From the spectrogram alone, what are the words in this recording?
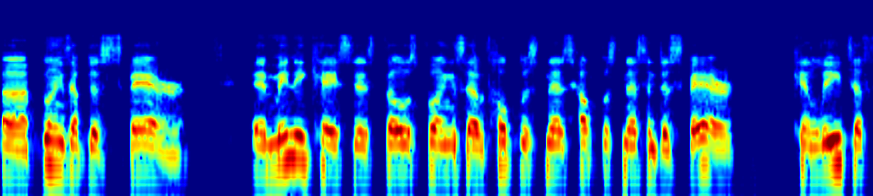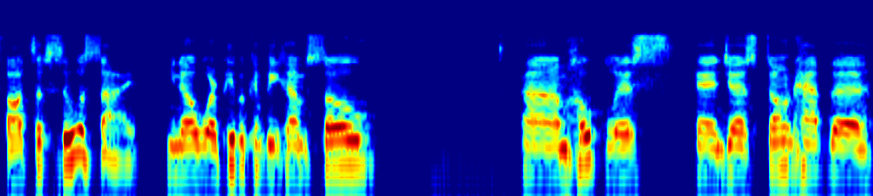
uh, feelings of despair. In many cases, those feelings of hopelessness, helplessness, and despair can lead to thoughts of suicide, you know, where people can become so um, hopeless and just don't have the,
